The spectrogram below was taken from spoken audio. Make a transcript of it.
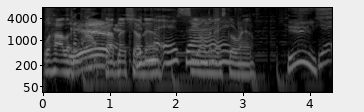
We'll holla. Yeah. God bless y'all Live now. See you on the next go round. Peace. Yeah.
